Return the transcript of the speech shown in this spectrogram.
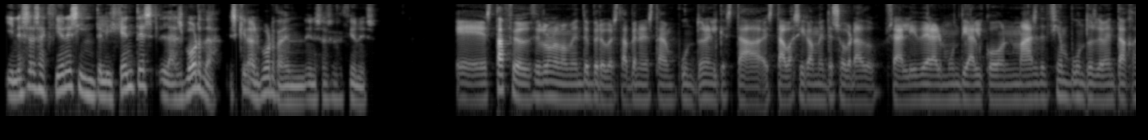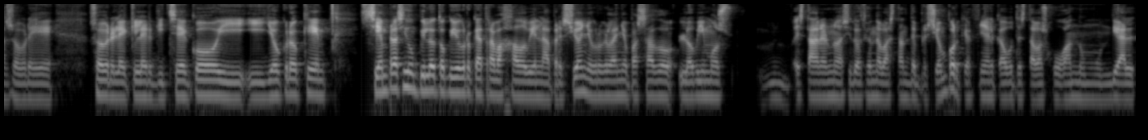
y en esas acciones inteligentes las borda, es que las borda en esas acciones. Eh, está feo decirlo normalmente, pero Verstappen está en un punto en el que está, está básicamente sobrado. O sea, lidera el mundial con más de 100 puntos de ventaja sobre, sobre Leclerc y Checo. Y, y, yo creo que siempre ha sido un piloto que yo creo que ha trabajado bien la presión. Yo creo que el año pasado lo vimos Mm, estar en una situación de bastante presión porque al fin y al cabo te estabas jugando un mundial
